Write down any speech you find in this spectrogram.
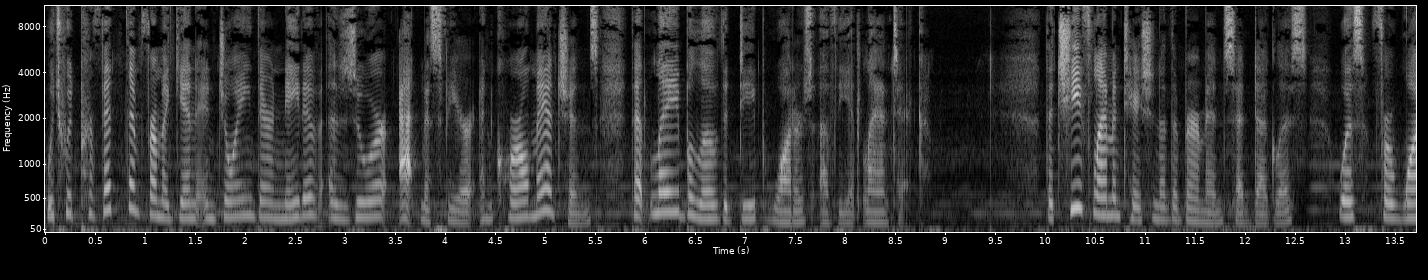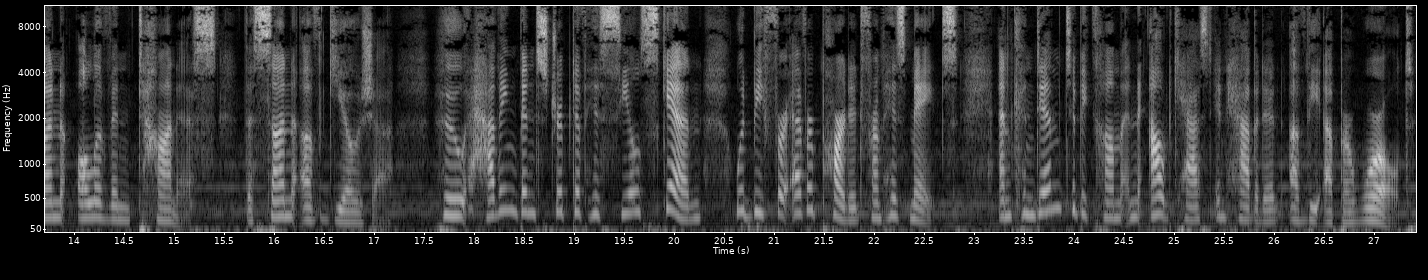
which would prevent them from again enjoying their native azure atmosphere and coral mansions that lay below the deep waters of the Atlantic. The chief lamentation of the mermen, said Douglas, was for one Oliventanus, the son of Gioga, who, having been stripped of his seal skin, would be forever parted from his mates, and condemned to become an outcast inhabitant of the upper world.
